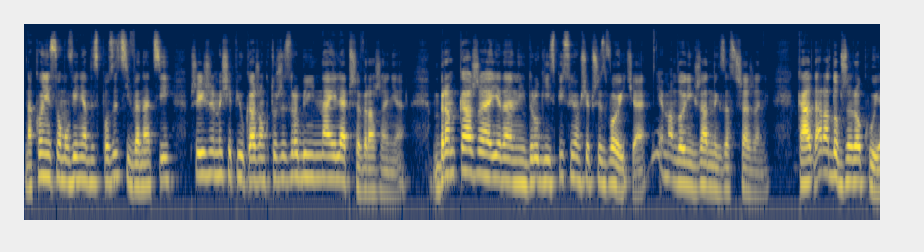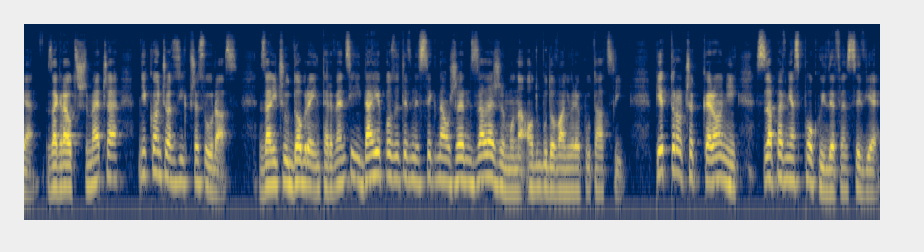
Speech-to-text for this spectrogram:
Na koniec omówienia dyspozycji Wenecji przyjrzymy się piłkarzom, którzy zrobili najlepsze wrażenie. Bramkarze jeden i drugi spisują się przyzwoicie, nie mam do nich żadnych zastrzeżeń. Caldara dobrze rokuje, zagrał trzy mecze, nie kończąc ich przez uraz. Zaliczył dobre interwencje i daje pozytywny sygnał, że zależy mu na odbudowaniu reputacji. Pietro Ceccheroni zapewnia spokój defensywie,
